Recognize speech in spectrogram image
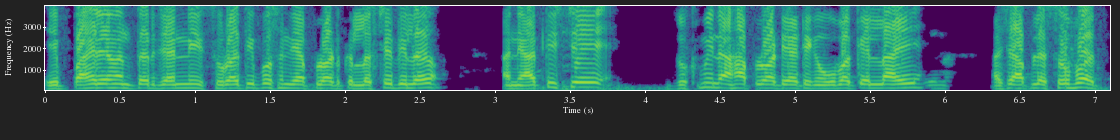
हे पाहिल्यानंतर ज्यांनी सुरुवातीपासून या प्लॉटकडे लक्ष दिलं आणि अतिशय जोखमीनं हा प्लॉट या ठिकाणी उभा केलेला आहे. अशा आपल्यासोबत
